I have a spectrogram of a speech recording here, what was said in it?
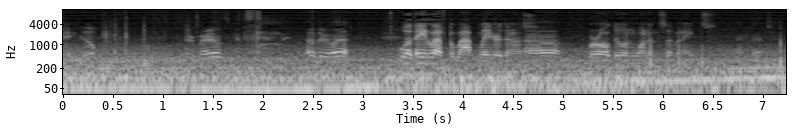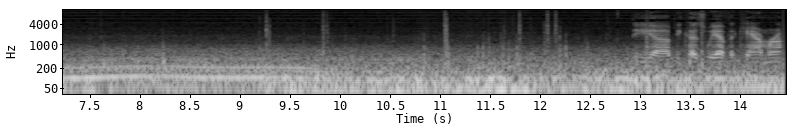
There you go. Everybody else gets other left. Well, they left a lap later than us. Uh, We're all doing one and seven eighths. I got you. Uh, because we have the camera,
